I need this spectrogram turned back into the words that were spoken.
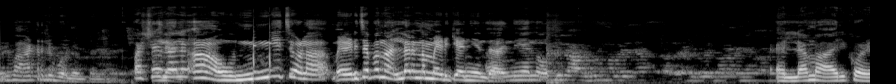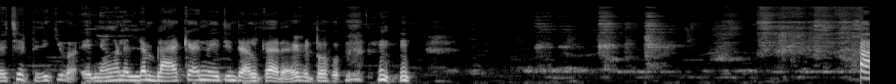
ഒരു വാട്ടൽ പോലെ ഉണ്ടല്ലോ. പക്ഷെ എന്നാലും ആ ഒന്നിച്ചോളാ മേടിച്ചപ്പോ നല്ലൊരെണ്ണം മേടിക്കാൻ നീ എന്താ? എല്ലാം വാരി കുഴച്ചിട്ടിരിക്കുക ഞങ്ങളെല്ലാം ബ്ലാക്ക് ആൻഡ് വൈറ്റിന്റെ ആൾക്കാരാ കേട്ടോ. ആ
